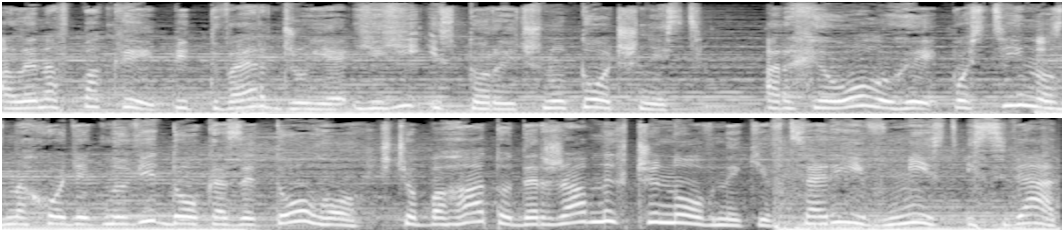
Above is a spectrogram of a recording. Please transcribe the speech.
але навпаки підтверджує її історичну точність. Археологи постійно знаходять нові докази того, що багато державних чиновників, царів, міст і свят,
